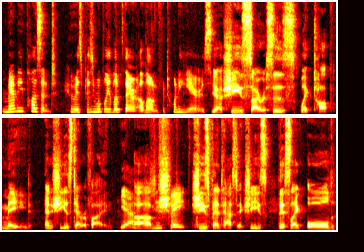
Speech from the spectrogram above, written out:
Mammy Pleasant, who has presumably lived there alone for 20 years. Yeah, she's Cyrus's like top maid, and she is terrifying. Yeah, Um, she's sh- great. She's fantastic. She's this like old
